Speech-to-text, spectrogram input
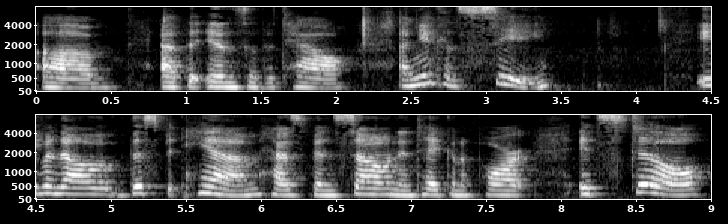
um, at the ends of the towel. And you can see, even though this hem has been sewn and taken apart, it's still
